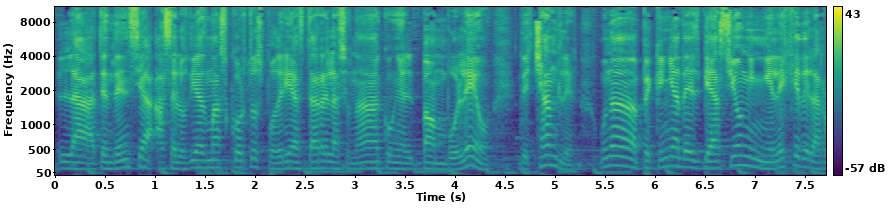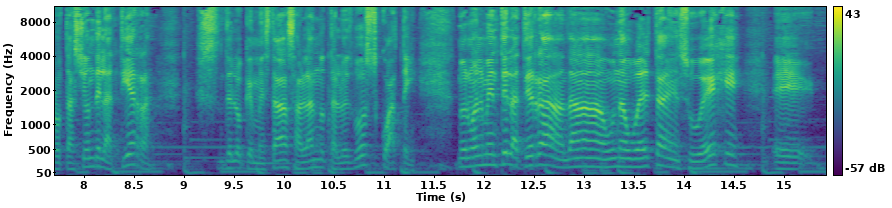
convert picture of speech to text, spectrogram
la tendencia hacia los días más cortos podría estar relacionada con el bamboleo de Chandler, una pequeña desviación en el eje de la rotación de la Tierra de lo que me estabas hablando, tal vez vos, cuate. Normalmente la Tierra da una vuelta en su eje. Eh,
